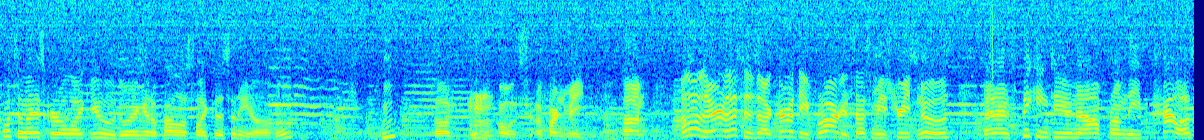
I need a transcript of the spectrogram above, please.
what's a nice girl like you doing at a palace like this anyhow, huh? Hmm? Um, oh, uh, pardon me. Um, hello there, this is uh, Kermit the Frog at Sesame Street News, and I'm speaking to you now from the palace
